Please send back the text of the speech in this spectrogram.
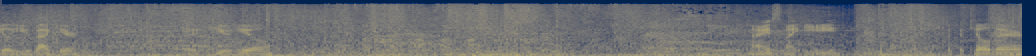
Heal you back here. Get a Q heal. Nice, my E. Get the kill there.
